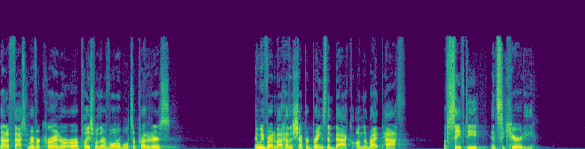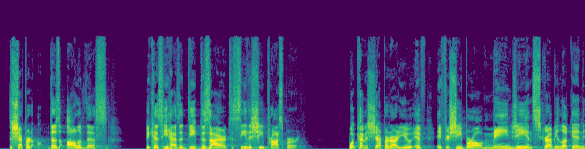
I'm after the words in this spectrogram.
not a fast river current or, or a place where they're vulnerable to predators. And we've read about how the shepherd brings them back on the right path of safety and security. The shepherd does all of this because he has a deep desire to see the sheep prosper. What kind of shepherd are you if, if your sheep are all mangy and scrubby looking,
